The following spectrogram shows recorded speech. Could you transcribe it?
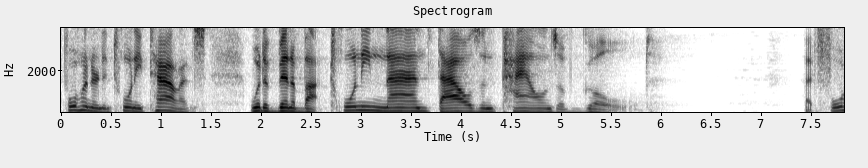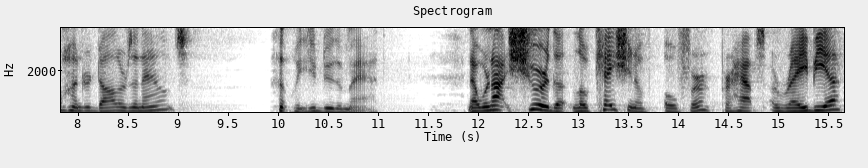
420 talents would have been about 29,000 pounds of gold. At $400 an ounce? well, you do the math. Now, we're not sure the location of Ophir, perhaps Arabia,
